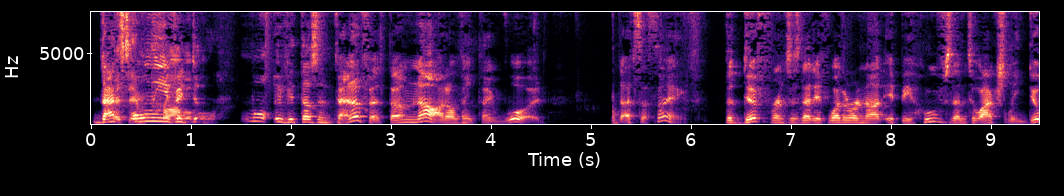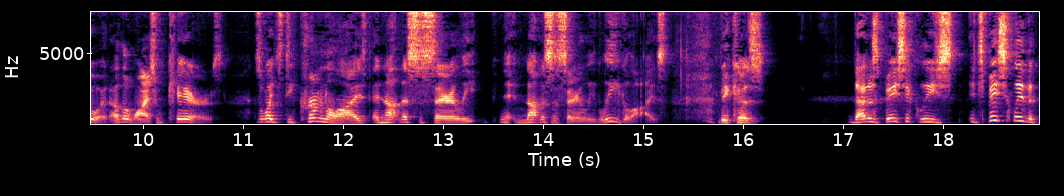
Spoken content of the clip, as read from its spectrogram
That's It's only if it well, if it doesn't benefit them. No, I don't think they would. That's the thing. The difference is that if whether or not it behooves them to actually do it. Otherwise, who cares? That's why it's decriminalized and not necessarily not necessarily legalized, because that is basically it's basically the,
